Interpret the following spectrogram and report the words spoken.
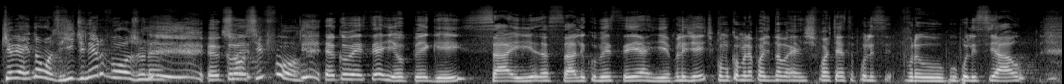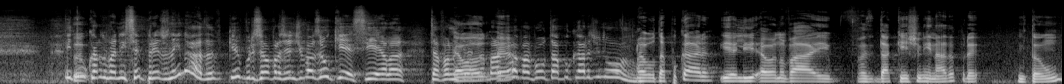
Que eu ia... Não, mas ri de nervoso, né? Eu Só se for. Eu comecei a rir, eu peguei, saí da sala e comecei a rir. Eu falei, gente, como que a mulher pode dar uma resposta essa polici pro, pro policial? Então o cara não vai nem ser preso nem nada. Porque o policial fala assim, a gente vai fazer o quê? Se ela tá falando que Ela- vai trabalhar, é. ela vai voltar pro cara de novo. Vai voltar pro cara. E ele, ela não vai fazer, dar queixa nem nada pra Então,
